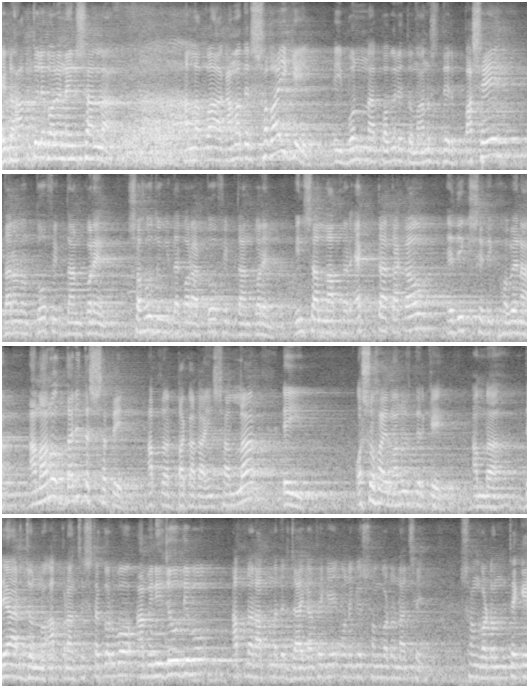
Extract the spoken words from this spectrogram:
একটু হাত তুলে বলেন না ইনশাল্লাহ আল্লাহ পাক আমাদের সবাইকে এই বন্যা কবলিত মানুষদের পাশে দাঁড়ানোর তৌফিক দান করেন, সহযোগিতা করার তৌফিক দান করেন। ইনশাল্লাহ আপনার একটা টাকাও এদিক সেদিক হবে না। আমানতদারিতার সাথে আপনার টাকাটা ইনশাল্লাহ এই অসহায় মানুষদেরকে আমরা দেওয়ার জন্য আপ্রাণ চেষ্টা করব। আমি নিজেও দিব। আপনার আপনাদের জায়গা থেকে অনেকের সংগঠন আছে। সংগঠন থেকে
